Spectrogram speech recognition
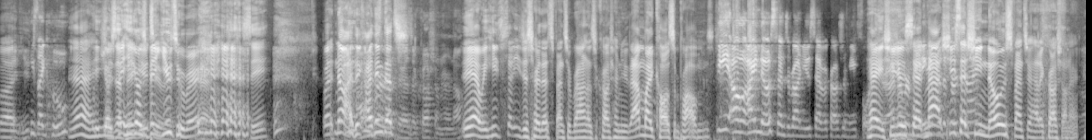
But He's like, who? yeah, he goes he big goes big YouTuber. YouTuber. See, but no, I think I think that's has a crush on her, no? yeah. We, he said he just heard that Spencer Brown has a crush on you. That might cause some problems. He, oh, I know Spencer Brown used to have a crush on me for. Hey, sure. she I just said Matt. She first said she knows Spencer had a crush on her.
